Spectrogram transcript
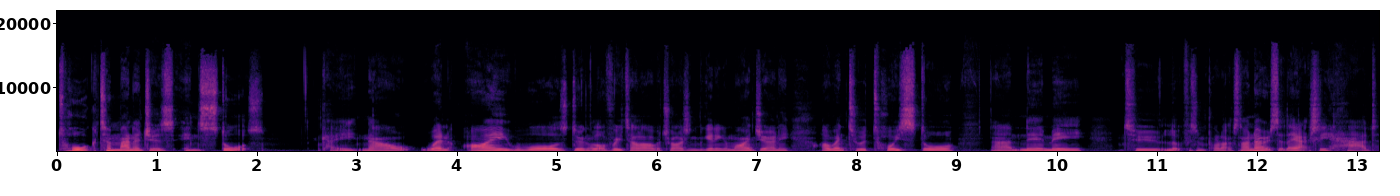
talk to managers in stores. Okay, now when I was doing a lot of retail arbitrage in the beginning of my journey, I went to a toy store um, near me to look for some products, and I noticed that they actually had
